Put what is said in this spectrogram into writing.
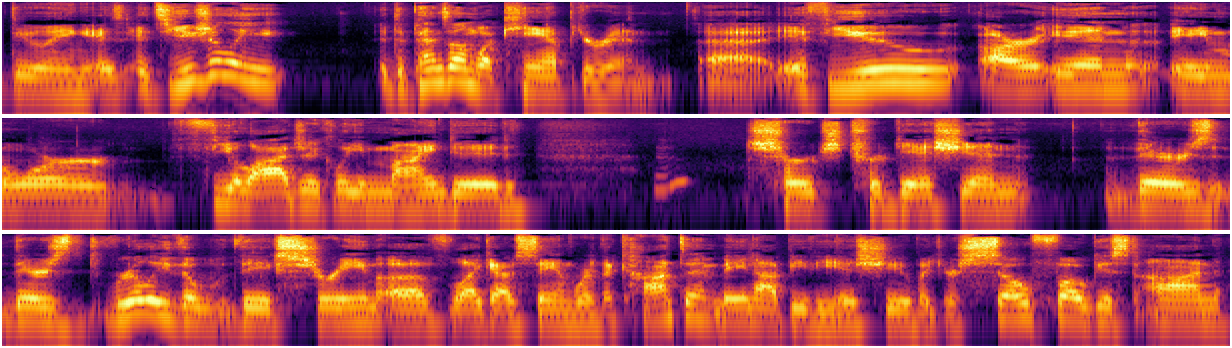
doing is it's usually it depends on what camp you're in. Uh, if you are in a more theologically minded church tradition, there's there's really the the extreme of like I was saying where the content may not be the issue, but you're so focused on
